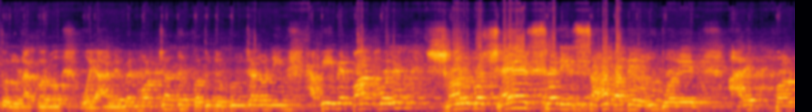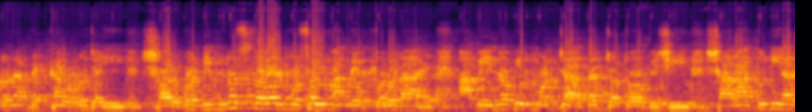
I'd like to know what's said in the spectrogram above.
তুলনা করো? ওই আলেমের মর্যাদা কতটুকু জাননি? হাবিবে পাক বলেন সর্বশেষ শ্রেণির সাহাবাদের উপরে আরেক বর্ণনা ব্যাখ্যা অনুযায়ী সর্বনিম্ন স্তরের মুসলমানদের তুলনায় আমি নবীর মর্যাদা যত বেশি, সারা দুনিয়ার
